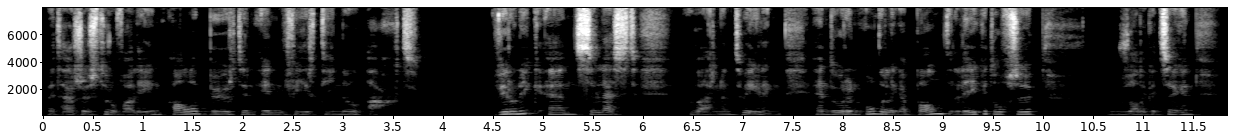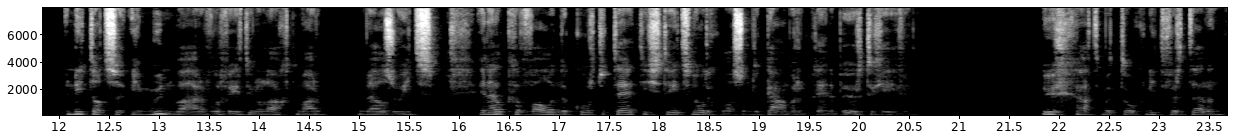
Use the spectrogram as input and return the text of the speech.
met haar zuster of alleen alle beurten in 1408. Veronique en Celeste waren een tweeling, en door hun onderlinge band leek het of ze, hoe zal ik het zeggen, niet dat ze immuun waren voor 1408, maar wel zoiets. In elk geval in de korte tijd die steeds nodig was om de kamer een kleine beurt te geven. U gaat me toch niet vertellen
